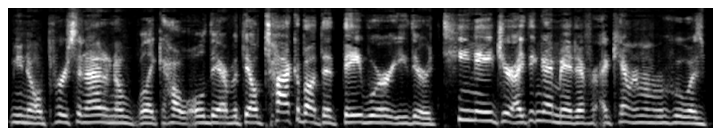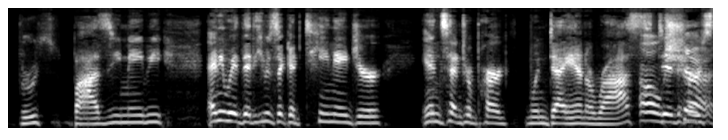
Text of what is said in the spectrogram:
you know, person, I don't know, like how old they are, but they'll talk about that they were either a teenager. I think I made it, I can't remember who was, Bruce Bozzi, maybe. Anyway, that he was like a teenager in Central Park when Diana Ross Oh, did sure. her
